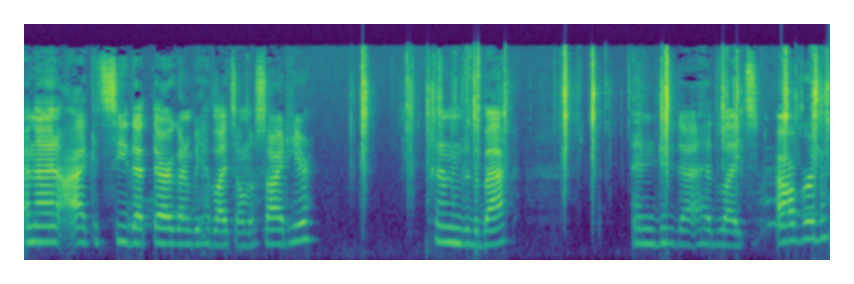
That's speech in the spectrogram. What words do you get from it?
And then I could see that there are going to be headlights on the side here. Turn them to the back and do that headlights algorithm.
